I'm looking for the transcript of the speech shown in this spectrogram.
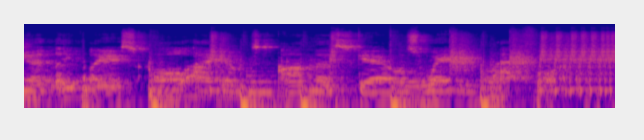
Gently place all items on the scale's weighing platform.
